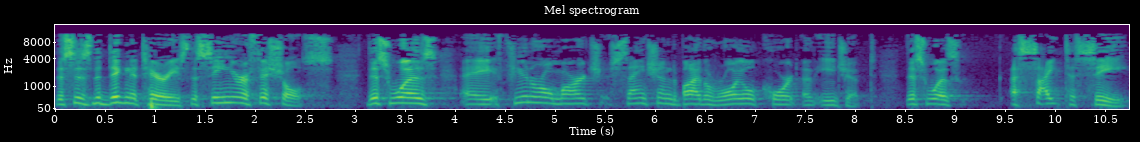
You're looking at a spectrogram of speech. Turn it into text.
This is the dignitaries, the senior officials. This was a funeral march sanctioned by the royal court of Egypt. This was a sight to see.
